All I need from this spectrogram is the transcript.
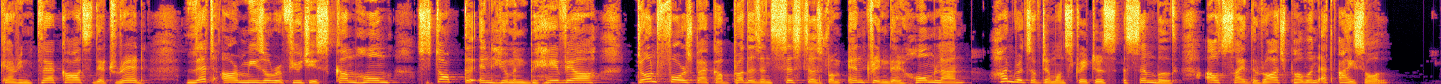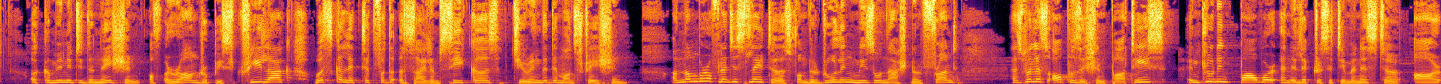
Carrying placards that read, Let our Mizo refugees come home, stop the inhuman behavior, don't force back our brothers and sisters from entering their homeland, hundreds of demonstrators assembled outside the Raj Bhavan at Aizawl. A community donation of around rupees 3 lakh was collected for the asylum seekers during the demonstration. A number of legislators from the ruling Mizo National Front, as well as opposition parties, including Power and Electricity Minister R.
